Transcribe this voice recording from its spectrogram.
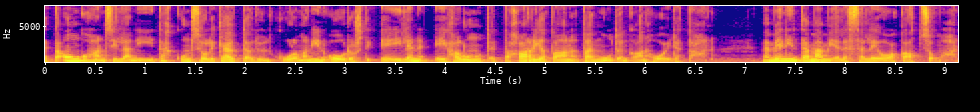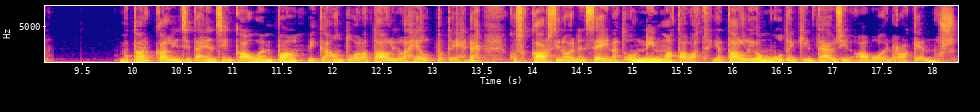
että onkohan sillä niitä, kun se oli käyttäytynyt kuulemma niin oudosti eilen, ei halunnut, että harjataan tai muutenkaan hoidetaan. Mä menin tämä mielessä Leoa katsomaan. Mä tarkkailin sitä ensin kauempaa, mikä on tuolla tallilla helppo tehdä, koska karsinoiden seinät on niin matalat ja talli on muutenkin täysin avoin rakennus.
